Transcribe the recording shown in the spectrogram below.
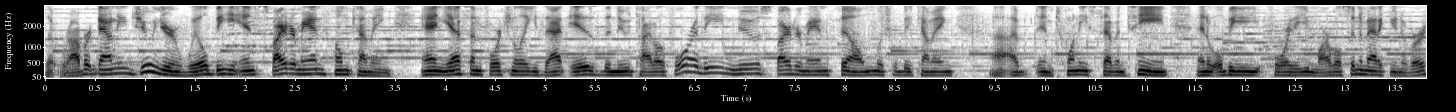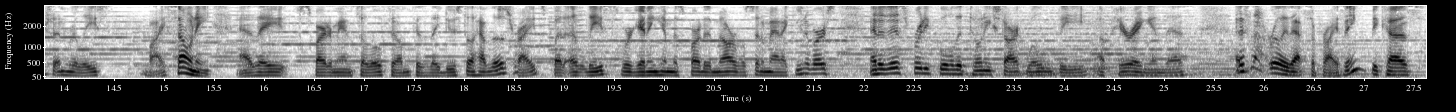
that Robert Downey Jr. will be in Spider-Man: Homecoming. And yes, unfortunately, that is the new title for the new Spider-Man film, which will be coming uh, in 2017, and it will be for the Marvel Cinematic Universe and released by Sony as a Spider-Man solo film because they do still have those rights, but at least we're getting him as part of the Marvel Cinematic Universe, and it is pretty cool that Tony Stark will be appearing in this. And it's not really that surprising because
